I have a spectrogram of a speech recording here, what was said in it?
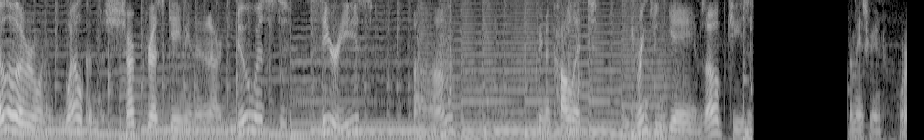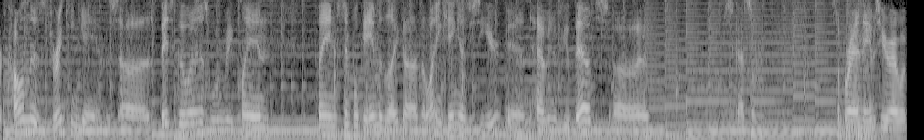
Hello everyone and welcome to Sharp Dress Gaming and our newest series, um, we're gonna call it Drinking Games. Oh, Jesus. The main screen. We're calling this Drinking Games. Uh, basically what it is, we'll be playing, playing simple games like uh, The Lion King, as you see here, and having a few bevs. Uh, just got some, some brand names here I w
